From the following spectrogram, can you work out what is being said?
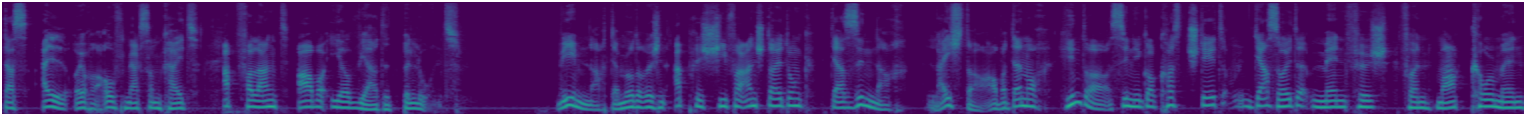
das all eure Aufmerksamkeit abverlangt, aber ihr werdet belohnt. Wem nach der mörderischen Après-Ski-Veranstaltung der Sinn nach leichter, aber dennoch hintersinniger Kost steht, der sollte Manfish von Mark Coleman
